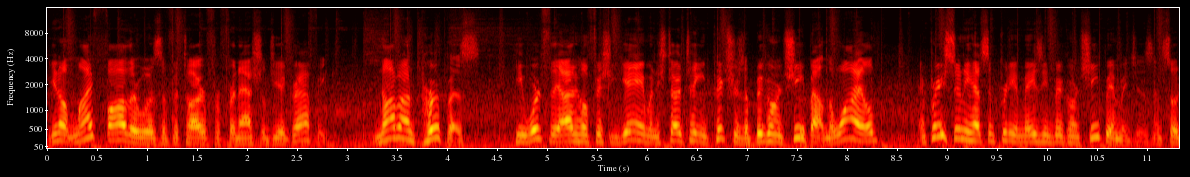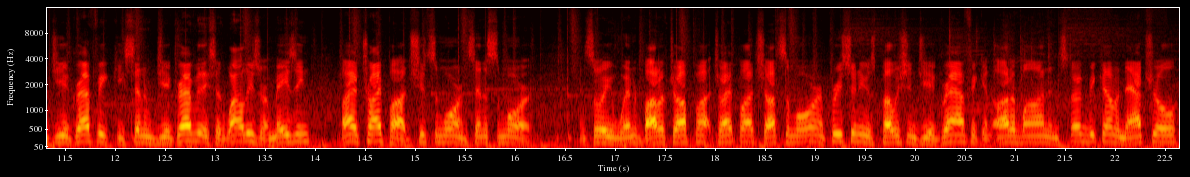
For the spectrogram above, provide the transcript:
You know, my father was a photographer for National Geographic. Not on purpose. He worked for the Idaho Fish and Game and he started taking pictures of bighorn sheep out in the wild and pretty soon he had some pretty amazing bighorn sheep images. And so Geographic, he sent them Geographic, they said, wow, these are amazing. Buy a tripod, shoot some more and send us some more. And so he went and bought a tripod, tripod, shot some more, and pretty soon he was publishing Geographic and Audubon and started to become a natural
